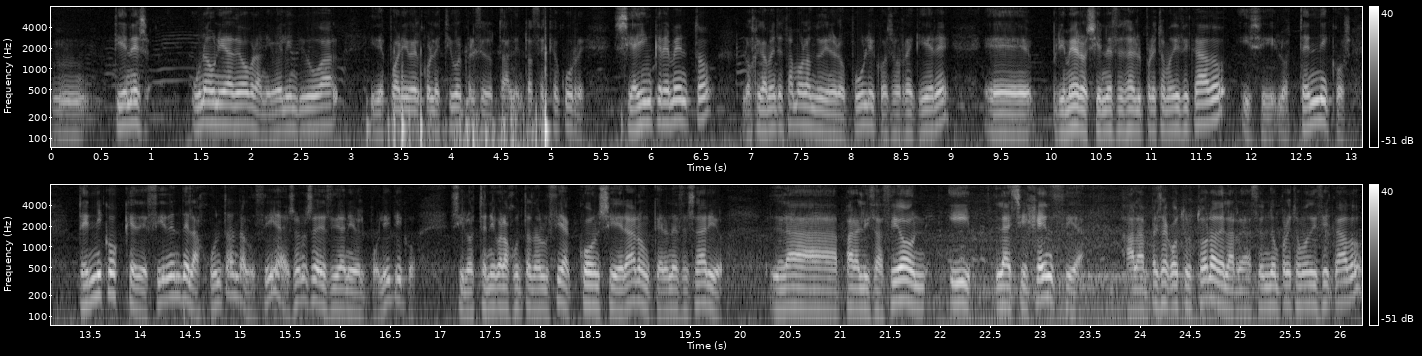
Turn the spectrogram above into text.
mm, tienes una unidad de obra a nivel individual y después a nivel colectivo el precio total. Entonces, ¿qué ocurre? Si hay incremento, lógicamente estamos hablando de dinero público, eso requiere, eh, primero, si es necesario el proyecto modificado y si los técnicos técnicos que deciden de la Junta de Andalucía, eso no se decide a nivel político. Si los técnicos de la Junta de Andalucía consideraron que era necesario la paralización y la exigencia a la empresa constructora de la redacción de un proyecto modificado,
